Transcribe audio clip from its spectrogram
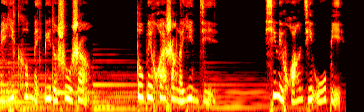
每一棵美丽的树上。都被画上了印记，心里惶急无比。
